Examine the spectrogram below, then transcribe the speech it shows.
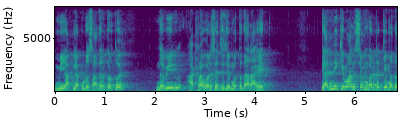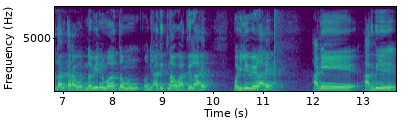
मी आपल्यापुढं सादर करतो आहे नवीन अठरा वर्षाचे जे मतदार आहेत त्यांनी किमान शंभर टक्के मतदान करावं. नवीन मत म- यादीत नाव घातलेलं आहे. पहिली वेळ आहे. आणि अगदी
